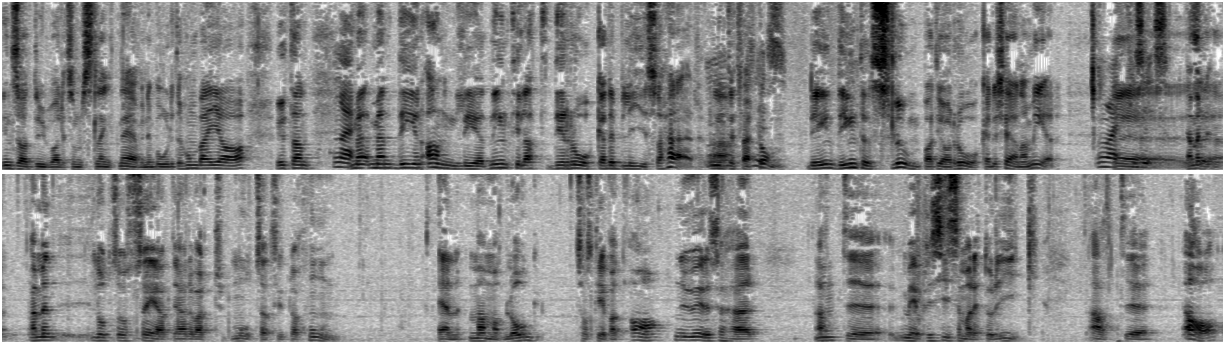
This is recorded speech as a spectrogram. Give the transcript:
Inte så att du har liksom slängt näven i bordet och hon bara ja. Utan, men, men det är ju en anledning till att det råkade bli så här och inte tvärtom. precis. Det är, ju- det är inte en slump att jag råkade tjäna mer. Nej, Eh, precis. Ja, men, ja, men, låt oss säga att det hade varit motsatt situation. En mammablogg som skrev att ja, nu är det så här att eh, med precis samma retorik att eh, ja,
